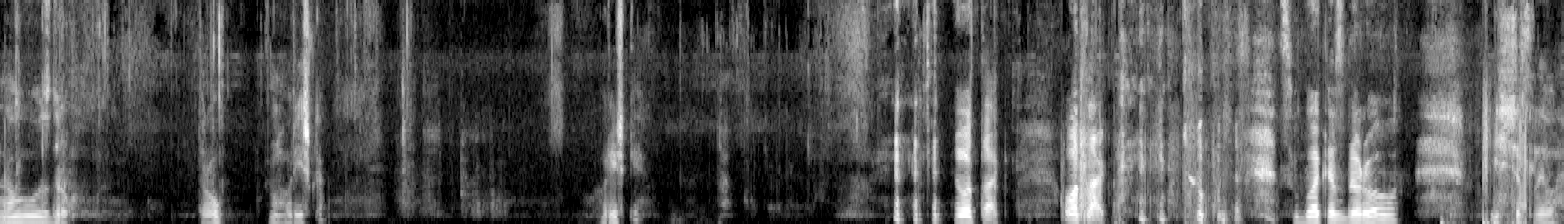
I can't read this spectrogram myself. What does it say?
Ну, здоров. Здоров. Ну, горішка. Горішки. Отак. Отак. Собака здорова і щаслива.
